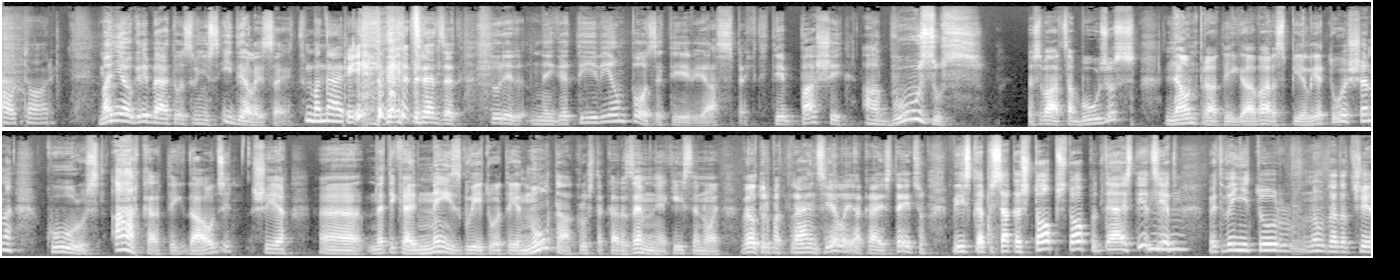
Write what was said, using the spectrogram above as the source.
autori? Man jau gribētos viņus idealizēt. Man arī. Bet, redzat, tur ir negatīvie un pozitīvie aspekti. Tie paši abūzus, tas vārds abūzus, ļaunprātīgā varas pielietošana, kurus ārkārtīgi daudzi šie uh, ne tikai neizglītotie nultā krustakara zemnieki īstenoja, vēl turpat Trainas ielajā, kā es teicu, bīskapi saka, stop, stop, neaiztieciet, mm -hmm. bet viņi tur, nu, tātad šie,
